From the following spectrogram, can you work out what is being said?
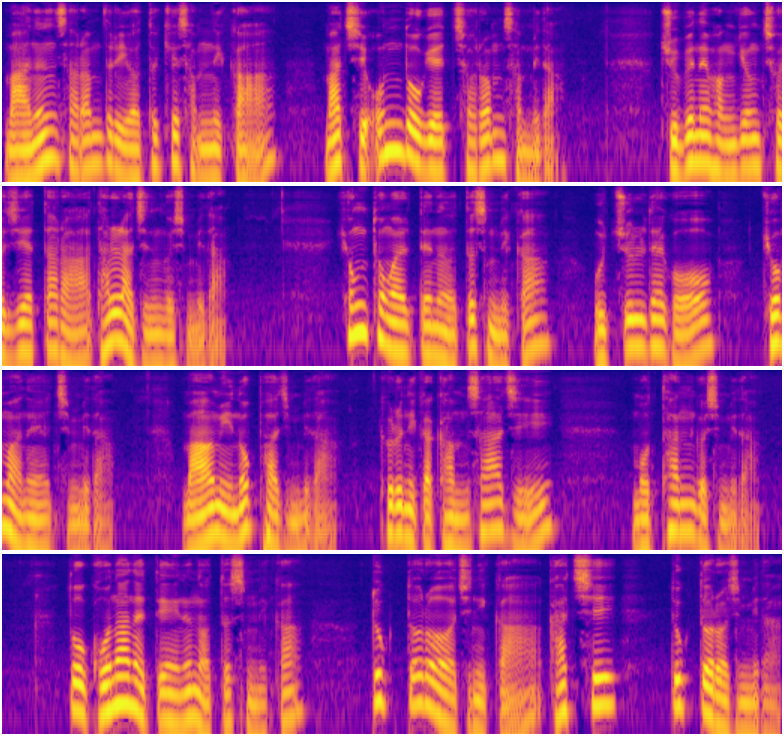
많은 사람들이 어떻게 삽니까? 마치 온도계처럼 삽니다. 주변의 환경 처지에 따라 달라지는 것입니다. 형통할 때는 어떻습니까? 우쭐대고 교만해집니다. 마음이 높아집니다. 그러니까 감사하지 못한 것입니다. 또 고난의 때에는 어떻습니까? 뚝 떨어지니까 같이 뚝 떨어집니다.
